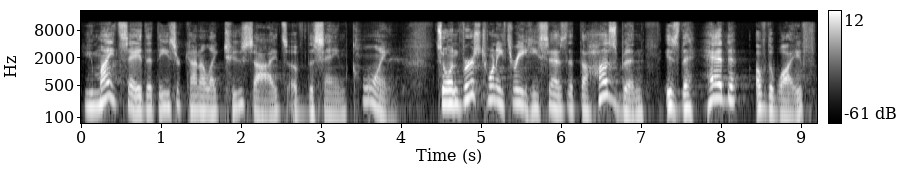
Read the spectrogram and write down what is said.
You might say that these are kind of like two sides of the same coin. So in verse 23, he says that the husband is the head of the wife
